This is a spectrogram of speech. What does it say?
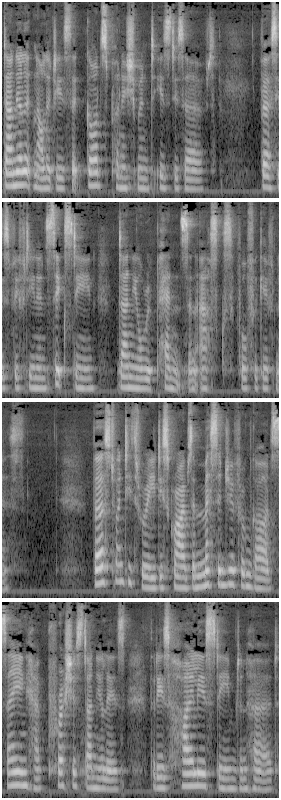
Daniel acknowledges that God's punishment is deserved. Verses 15 and 16, Daniel repents and asks for forgiveness. Verse 23 describes a messenger from God saying how precious Daniel is, that he is highly esteemed and heard.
